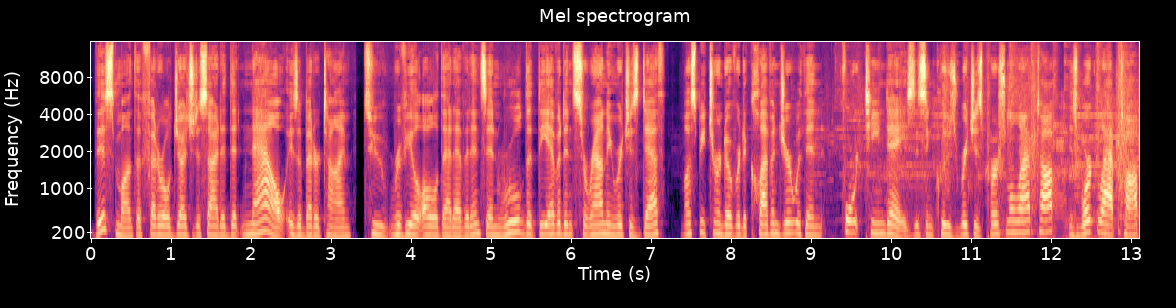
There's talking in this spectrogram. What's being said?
this month, a federal judge decided that now is a better time to reveal all of that evidence and ruled that the evidence surrounding Rich's death must be turned over to Clevenger within 14 days. This includes Rich's personal laptop, his work laptop,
